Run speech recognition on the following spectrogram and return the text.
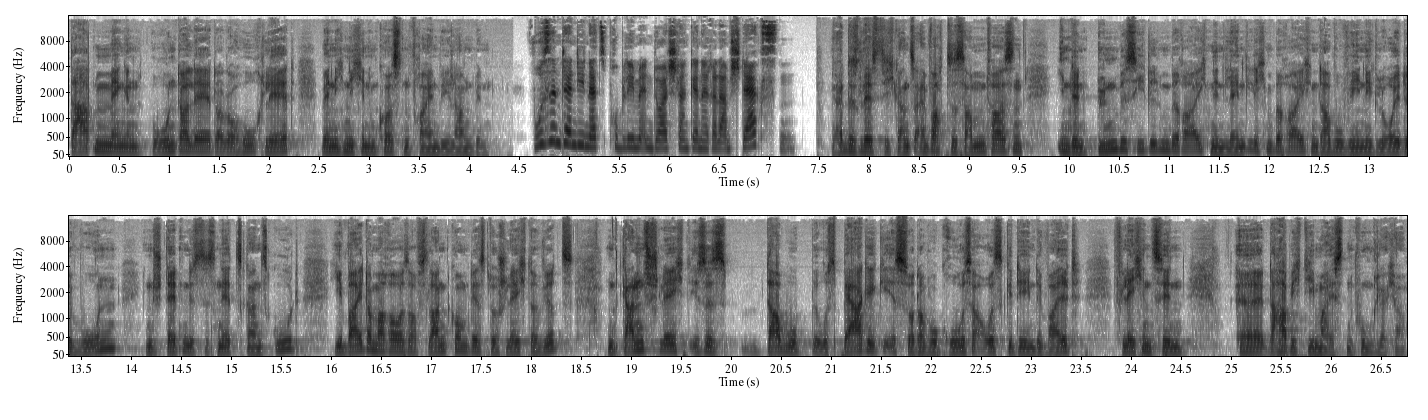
Datenmengen runterlädt oder hochlädt, wenn ich nicht in einem kostenfreien WLAN bin. Wo sind denn die Netzprobleme in Deutschland generell am stärksten? Ja, das lässt sich ganz einfach zusammenfassen. In den dünn besiedelten Bereichen, in ländlichen Bereichen, da wo wenig Leute wohnen. In Städten ist das Netz ganz gut. Je weiter man raus aufs Land kommt, desto schlechter wird's. Und ganz schlecht ist es da, wo, wo es bergig ist oder wo große ausgedehnte Waldflächen sind. Äh, da habe ich die meisten Funklöcher.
